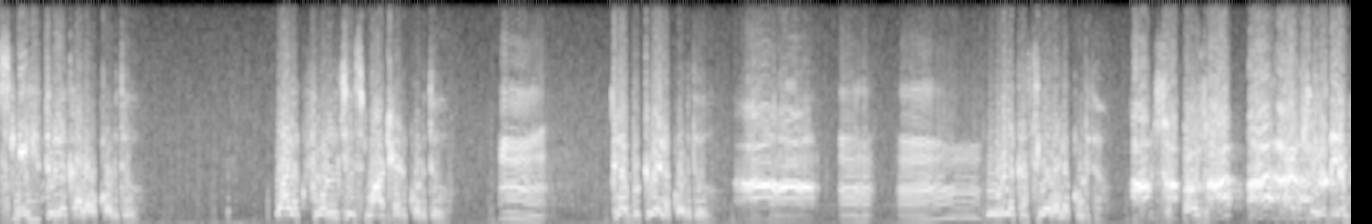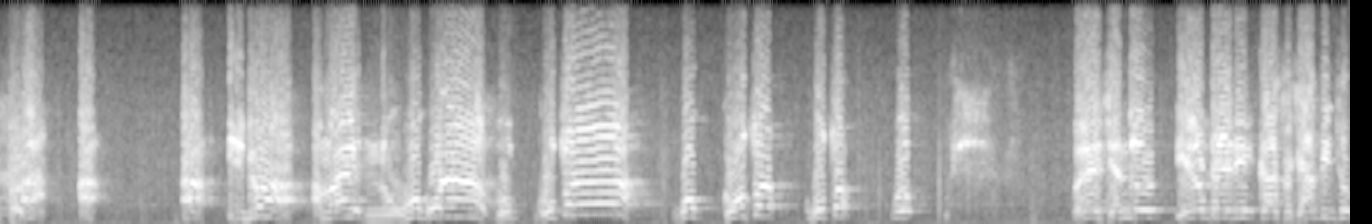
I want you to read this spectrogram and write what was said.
స్నేహితులు కలవకూడదు. వాళ్ళకి ఫోన్లు చేసి మాట్లాడకూడదు. క్లబ్కి వెళ్ళకూడదు. ఊళ్ళకి అసలే వెళ్ళకూడదు. ఇదిగో అమ్మాయి నువ్వు కూడా కూర్చో కూర్చో కూర్చో. ఓ. ఒరే చందు ఏమిటా ఇది కాస్త శాంతించు.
